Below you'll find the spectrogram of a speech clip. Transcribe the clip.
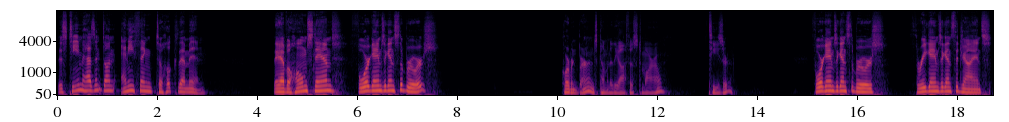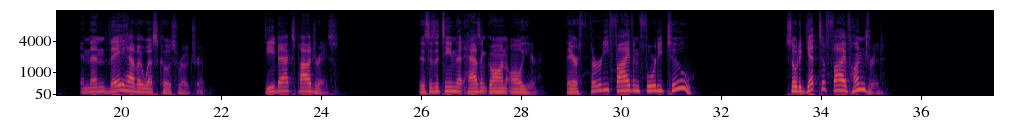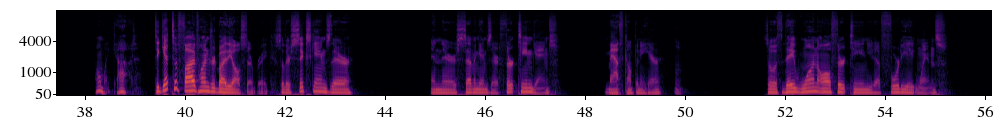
This team hasn't done anything to hook them in. They have a homestand, four games against the Brewers. Corbin Burnes coming to the office tomorrow. Teaser. Four games against the Brewers, three games against the Giants, and then they have a West Coast road trip. D backs Padres. This is a team that hasn't gone all year. They are 35 and 42. So to get to 500, oh my God. To get to 500 by the All Star break, so there's six games there, and there's seven games there, 13 games. Math company here. Hmm. So if they won all 13, you'd have 48 wins.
